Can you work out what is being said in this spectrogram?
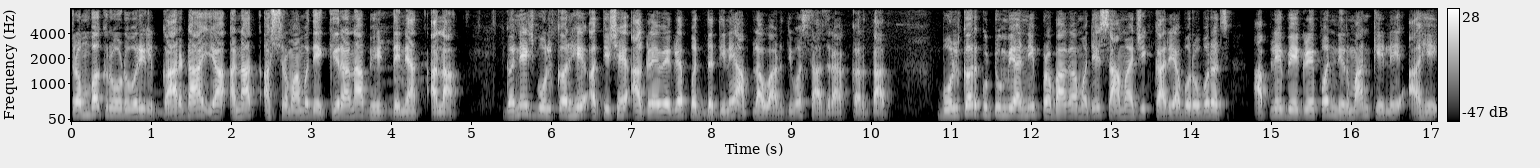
त्र्यंबक रोडवरील गार्डा या अनाथ आश्रमामध्ये किराणा भेट देण्यात आला. गणेश बोलकर हे अतिशय आगळ्या वेगळ्या पद्धतीने आपला वाढदिवस साजरा करतात. बोलकर कुटुंबियांनी प्रभागामध्ये सामाजिक कार्याबरोबरच आपले वेगळेपण निर्माण केले आहे.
